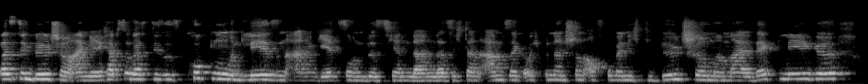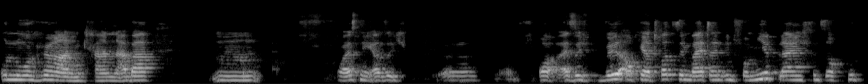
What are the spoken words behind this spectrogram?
was den Bildschirm angeht. Ich habe so, was dieses Gucken und Lesen angeht, so ein bisschen dann, dass ich dann abends sage, oh, ich bin dann schon auch froh, wenn ich die Bildschirme mal weglege und nur hören kann. Aber mh, hm, weiß nicht, also ich äh, also ich will auch ja trotzdem weiterhin informiert bleiben. Ich finde es auch gut,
